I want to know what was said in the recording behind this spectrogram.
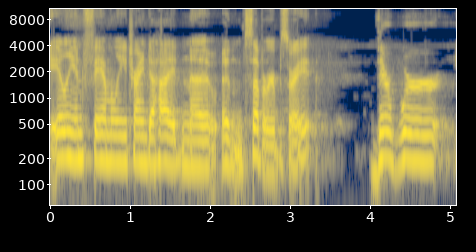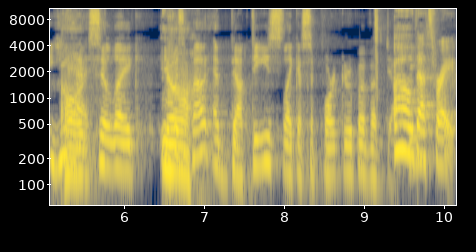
alien family trying to hide in, a, in suburbs, right? There were yeah. Oh. so like it was about abductees, like a support group of abductees. Oh, that's right.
